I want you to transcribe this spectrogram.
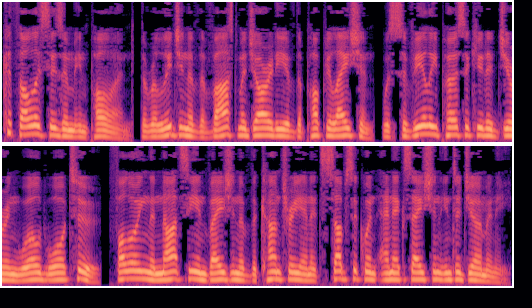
Catholicism in Poland, the religion of the vast majority of the population, was severely persecuted during World War II, following the Nazi invasion of the country and its subsequent annexation into Germany.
